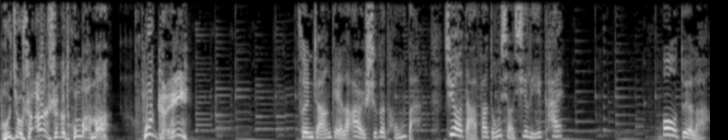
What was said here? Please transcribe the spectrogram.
不就是二十个铜板吗？我给。村长给了二十个铜板，就要打发董小希离开。哦，对了，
